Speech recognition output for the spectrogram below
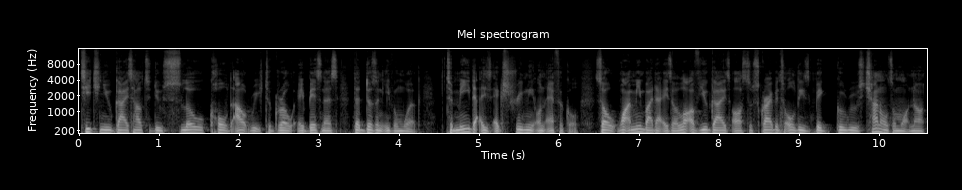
teaching you guys how to do slow cold outreach to grow a business that doesn't even work to me that is extremely unethical. So what i mean by that is a lot of you guys are subscribing to all these big gurus channels and whatnot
